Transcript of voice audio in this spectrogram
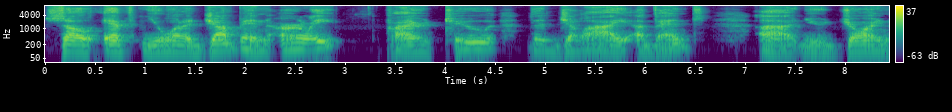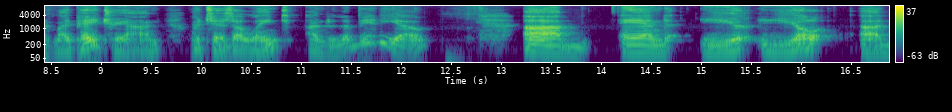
So if you want to jump in early prior to the July event, uh, you join my Patreon, which is a link under the video. Um, and you, you'll, uh,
